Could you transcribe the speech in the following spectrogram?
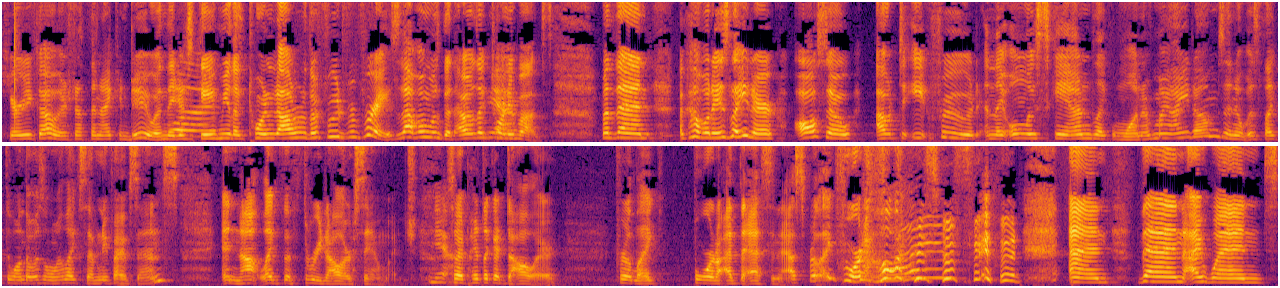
Here you go. There's nothing I can do, and they just gave me like twenty dollars worth of food for free. So that one was good. That was like twenty Yeah. bucks. But then a couple days later, also out to eat food, and they only scanned like one of my items, and it was like the one that was only like 75 cents and not like the $3 sandwich. Yeah. So I paid like a dollar for like four at the S&S for like $4 of food. And then I went,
